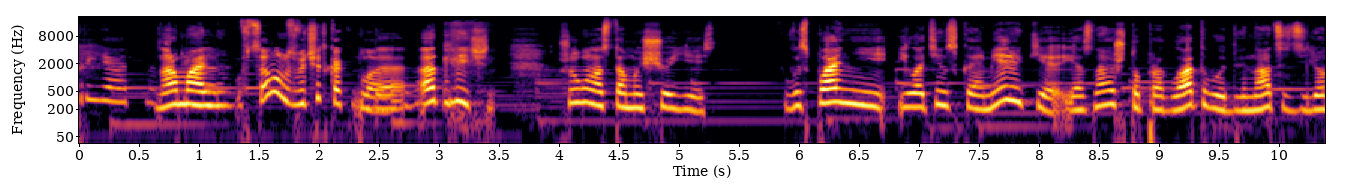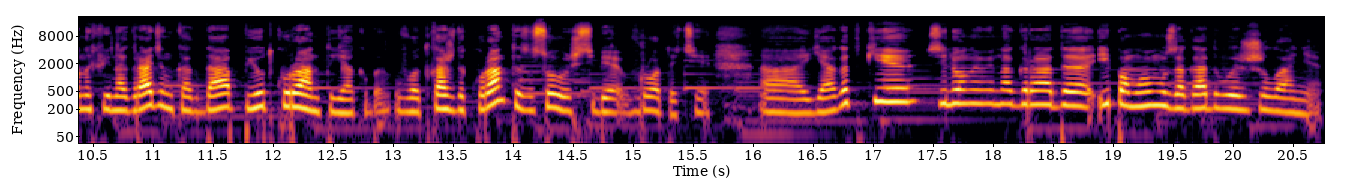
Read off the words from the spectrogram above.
Приятно. Нормально. Приятно. В целом звучит как план. Да, отлично. Что у нас там еще есть? В Испании и Латинской Америке я знаю, что проглатывают 12 зеленых виноградин, когда пьют куранты якобы. Вот каждый курант ты засовываешь себе в рот эти а, ягодки зеленого винограда и, по-моему, загадываешь желание.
